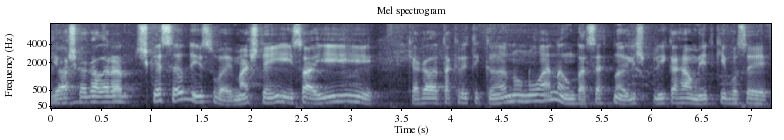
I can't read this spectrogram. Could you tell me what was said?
e eu acho que a galera esqueceu disso, velho. Mas tem isso aí que a galera tá criticando, não é não, não dá certo não. Ele explica realmente que você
